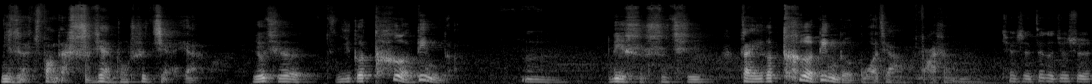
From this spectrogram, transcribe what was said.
你得放在实践中去检验嘛，尤其是一个特定的，嗯，历史时期，在一个特定的国家发生的。确实这个就是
